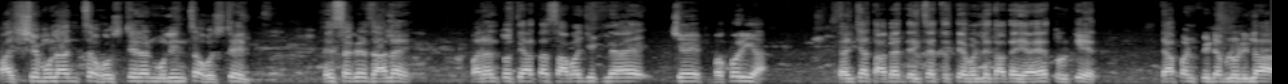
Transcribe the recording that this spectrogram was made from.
पाचशे मुलांचं हॉस्टेल आणि मुलींचं हॉस्टेल हे सगळं झालंय. परंतु ते आता सामाजिक न्यायचे बकोरिया त्यांच्या ताब्यात द्यायचं तर ते म्हणले दादा ह्या ह्या त्रुटी आहेत. त्या पण पीडब्ल्यू डीला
